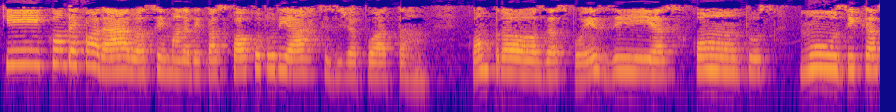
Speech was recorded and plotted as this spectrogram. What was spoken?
que condecoraram a Semana de Pascoal Cultura e Artes de Japoatã, com prosas, poesias, contos, músicas,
